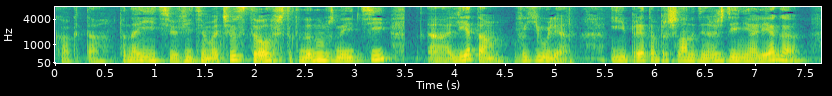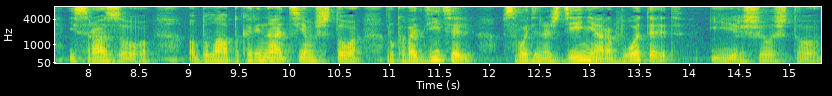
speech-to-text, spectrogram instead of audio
как-то по наитию, видимо, чувствовала, что туда нужно идти а, летом, в июле, и при этом пришла на день рождения Олега, и сразу была покорена тем, что руководитель в свой день рождения работает, и решила, что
